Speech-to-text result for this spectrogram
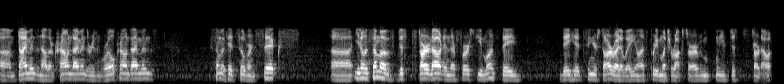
um, diamonds, and now they're crown diamonds or even royal crown diamonds. Some have hit silver and six. Uh, you know, and some have just started out in their first few months. They they hit senior star right away. You know, that's pretty much a rock star when you just start out.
